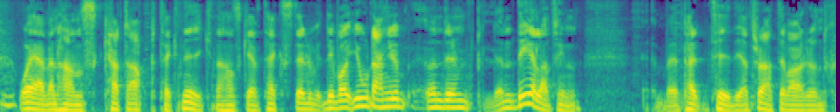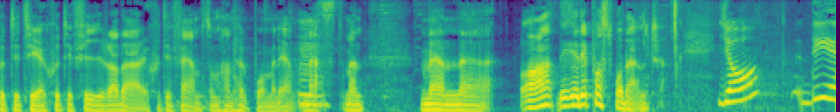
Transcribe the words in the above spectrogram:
Mm. Och även hans cut-up-teknik när han skrev texter. Det var, gjorde han ju under en, en del av sin eh, tid. Jag tror att det var runt 73, 74, där, 75 som han höll på med det mm. mest. Men, men eh, ja, är det postmodernt? Ja, det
